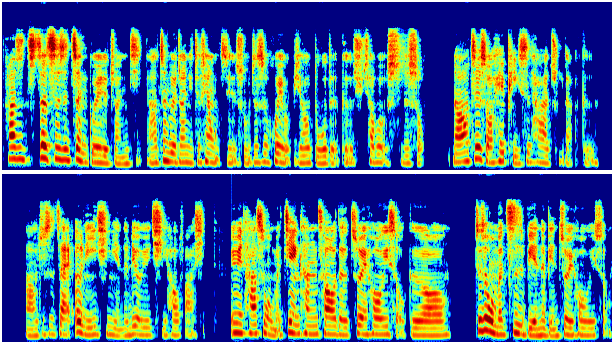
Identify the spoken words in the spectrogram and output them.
它是这次是正规的专辑。然后正规专辑就像我之前说，就是会有比较多的歌曲，差不多有十首。然后这首《Happy》是他的主打歌，然后就是在二零一七年的六月七号发行的，因为它是我们健康操的最后一首歌哦，就是我们自别那边最后一首，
